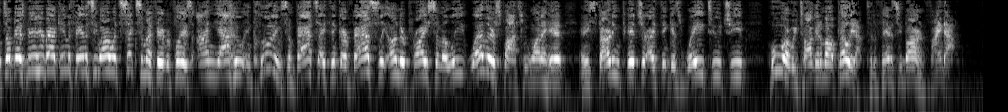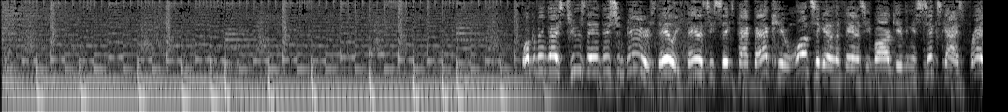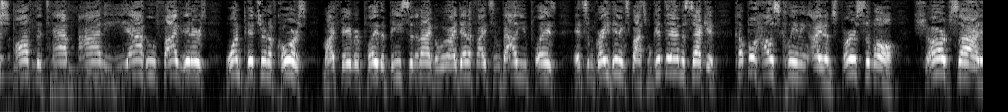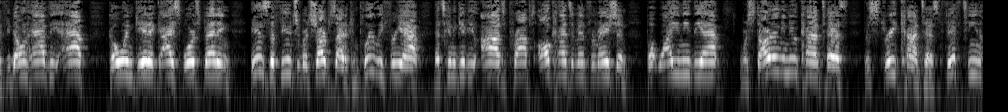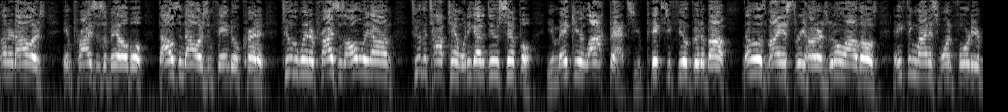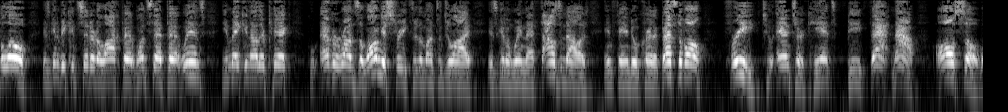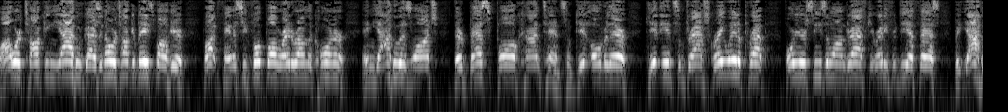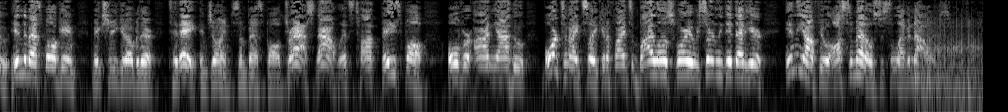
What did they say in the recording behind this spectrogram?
What's up, guys? Beer here back in the fantasy bar with six of my favorite plays on Yahoo, including some bats I think are vastly underpriced, some elite weather spots we want to hit, and a starting pitcher I think is way too cheap. Who are we talking about? Belly up to the fantasy bar and find out. Welcome in, guys. Tuesday edition beers, daily fantasy six pack back here once again in the fantasy bar, giving you six guys fresh off the tap on Yahoo. Five hitters, one pitcher, and of course, my favorite play, the beast of the night. But we've identified some value plays and some great hitting spots. We'll get to that in a second. Couple house cleaning items. First of all, Sharpside. If you don't have the app, go and get it, guys. Sports betting is the future, but Sharpside, a completely free app that's going to give you odds, props, all kinds of information. But why you need the app? We're starting a new contest, the Streak Contest. $1,500 in prizes available, $1,000 in FanDuel credit to the winner. Prizes all the way down to the top 10. What do you got to do? Simple. You make your lock bets, your picks you feel good about. None of those minus 300s. We don't allow those. Anything minus 140 or below is going to be considered a lock bet. Once that bet wins, you make another pick. Whoever runs the longest streak through the month of July is going to win that $1,000 in FanDuel credit. Best of all, free to enter. Can't beat that. Now, also, while we're talking Yahoo, guys, I know we're talking baseball here, but fantasy football right around the corner, and Yahoo has launched their best ball content. So get over there, get in some drafts. Great way to prep for your season long draft. Get ready for DFS. But Yahoo in the best ball game. Make sure you get over there today and join some best ball drafts. Now let's talk baseball over on Yahoo for tonight's slate. Gonna find some buy lows for you. We certainly did that here in the outfield. Austin Meadows, just $11.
